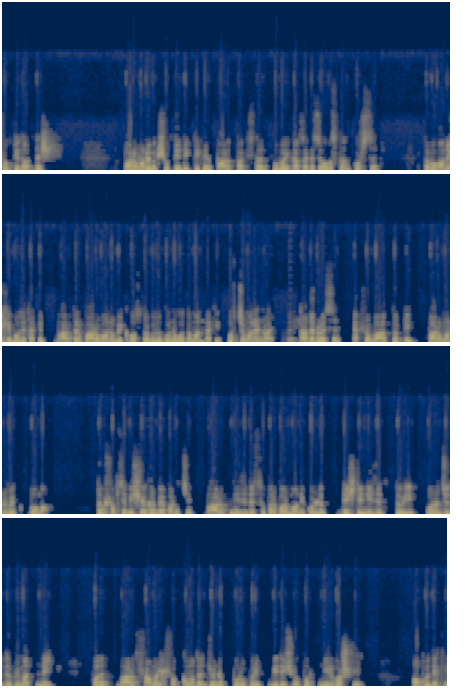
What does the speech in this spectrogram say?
শক্তিধর দেশ। পারমাণবিক শক্তির দিক থেকে ভারত পাকিস্তান উভয় কাছাকাছি অবস্থান করছে। তবে অনেকেই বলে থাকেন, ভারতের পারমাণবিক অস্ত্রগুলো গুণগত মান নাকি উচ্চমানের নয়। তাদের রয়েছে একশো বাহাত্তরটি পারমাণবিক বোমা। তবে সবচেয়ে বিস্ময়কর ব্যাপার হচ্ছে, ভারত নিজেদের সুপার পাওয়ার মনে করলেও দেশটির নিজেদের তৈরি কোনো যুদ্ধ বিমান নেই। ফলে ভারত সামরিক সক্ষমতার জন্য পুরোপুরি বিদেশের উপর নির্ভরশীল। অপরদিকে,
